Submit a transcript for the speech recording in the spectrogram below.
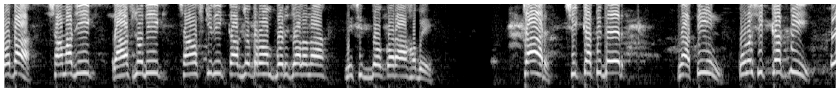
তথা সামাজিক, রাজনৈতিক, সাংস্কৃতিক কার্যক্রম পরিচালনা নিষিদ্ধ করা হবে। চার, শিক্ষার্থীদের, না, তিন, কোন শিক্ষার্থী ও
